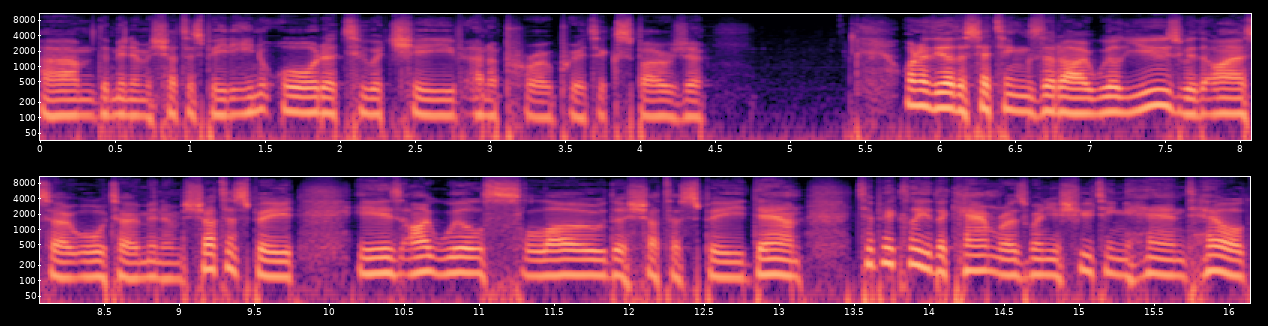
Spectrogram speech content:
um, the minimum shutter speed in order to achieve an appropriate exposure. One of the other settings that I will use with ISO Auto Minimum Shutter Speed is I will slow the shutter speed down. Typically the cameras when you're shooting handheld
